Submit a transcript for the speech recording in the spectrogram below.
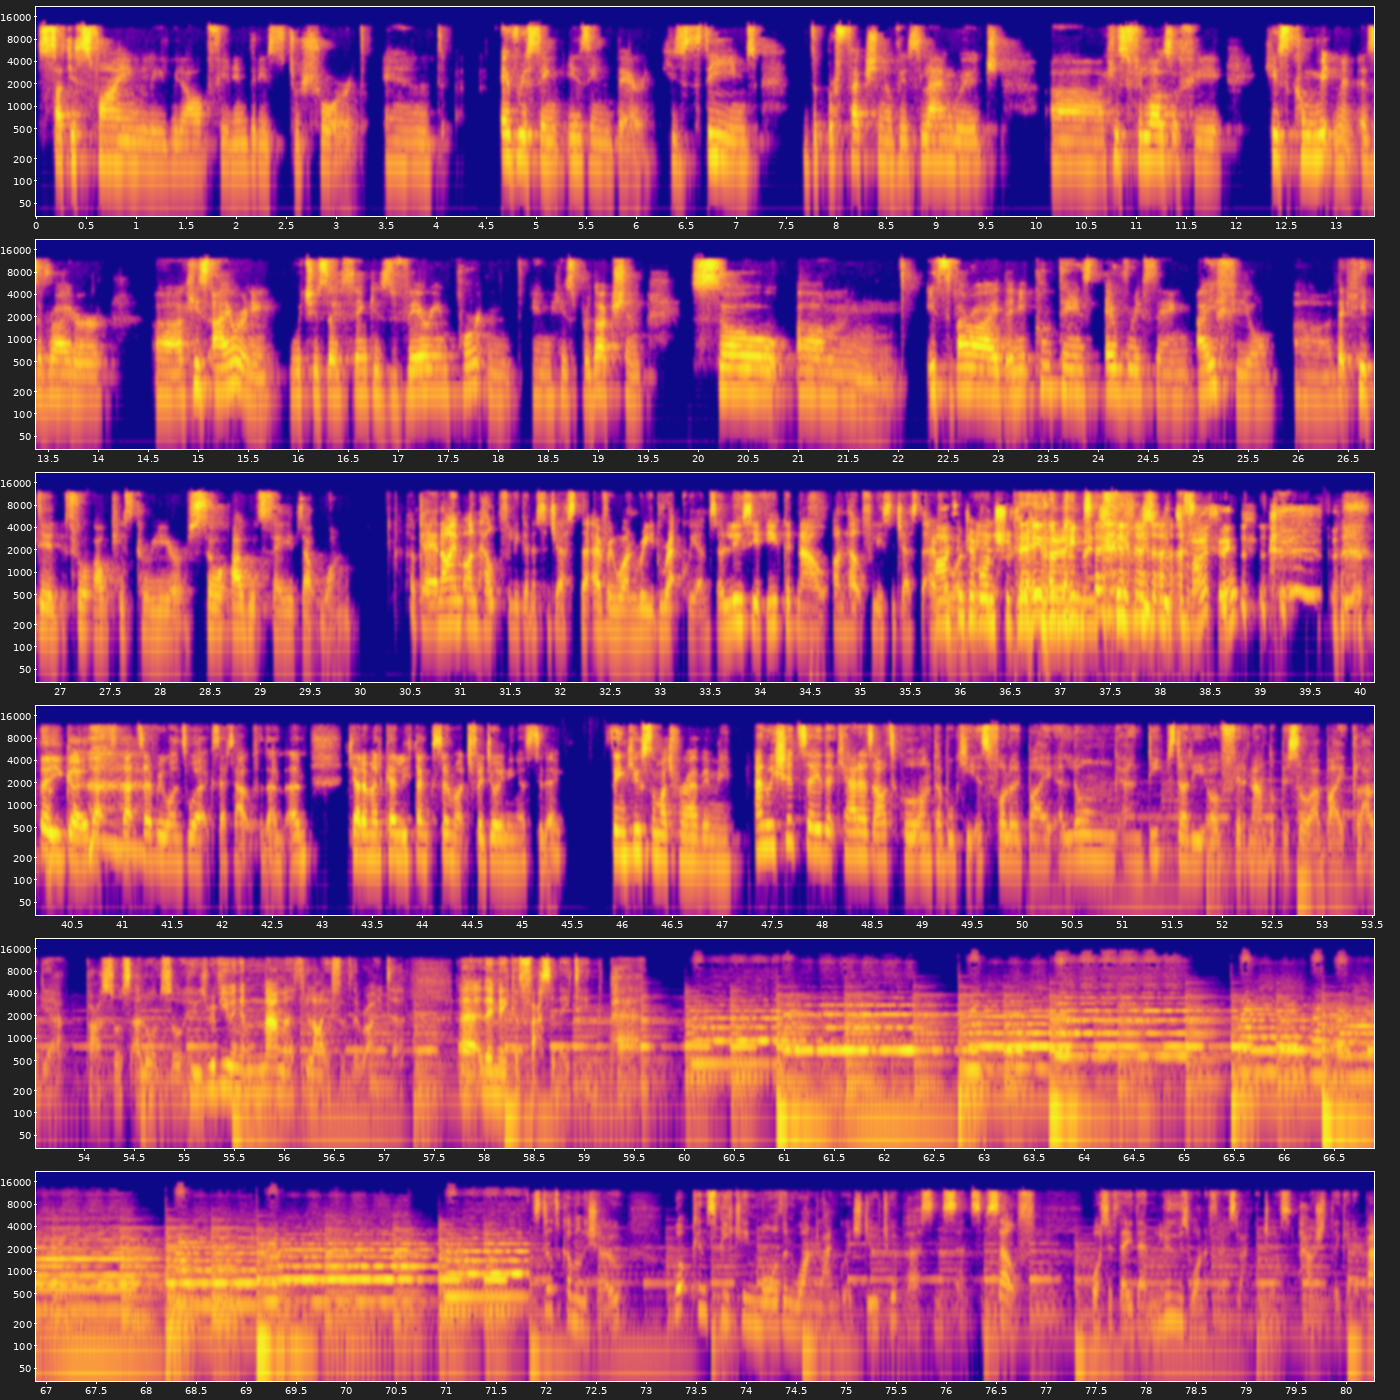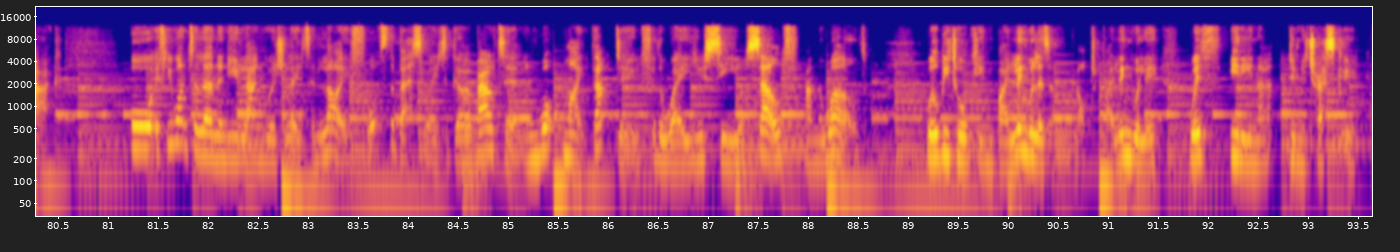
satisfyingly without feeling that it's too short. And everything is in there. His themes the perfection of his language uh, his philosophy his commitment as a writer uh, his irony which is i think is very important in his production so um, it's varied and it contains everything I feel uh, that he did throughout his career. So I would say that one. Okay, and I'm unhelpfully going to suggest that everyone read Requiem. So, Lucy, if you could now unhelpfully suggest that everyone, I think everyone should read Pereira That's what I think. there you go. That's that's everyone's work set out for them. Um, Chiara Marchelli, thanks so much for joining us today. Thank you so much for having me. And we should say that Chiara's article on Tabucchi is followed by a long and deep study of Fernando Pessoa by Claudia Pazos Alonso, who's reviewing a mammoth life of the writer. Uh, they make a fascinating pair. Come on the show, what can speaking more than one language do to a person's sense of self? What if they then lose one of those languages? How should they get it back? Or if you want to learn a new language late in life, what's the best way to go about it? And what might that do for the way you see yourself and the world? We'll be talking bilingualism, not bilingually, with Irina Dumitrescu.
